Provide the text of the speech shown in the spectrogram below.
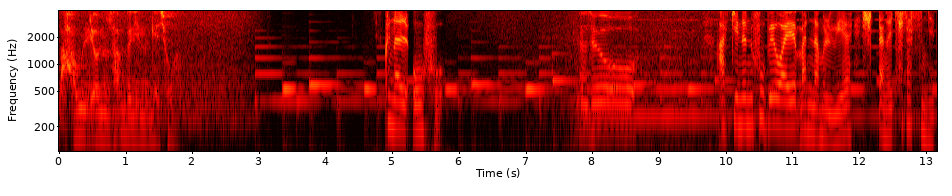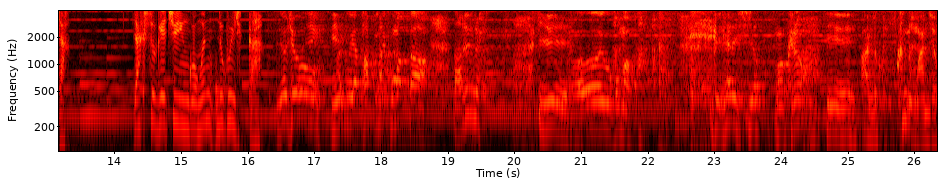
마음을 여는 사람들이 있는 게 좋아 그날 오후 안녕하세요 아끼는 후배와의 만남을 위해 식당을 찾았습니다. 약속의 주인공은 누구일까? 안녕하세요 아이고야 바쁜데 고맙다 아닙니다. 예, 어이구 고마워 괜찮으시죠? 어 그럼 예, 앉아 큰놈 앉아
